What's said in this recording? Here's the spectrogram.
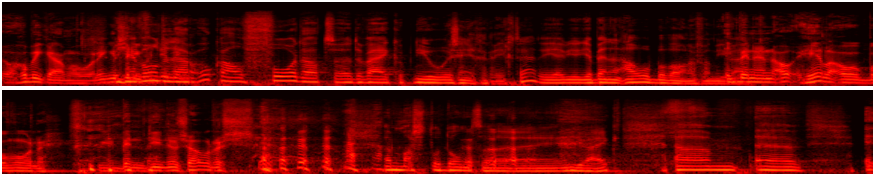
eh, hobbykamerwoningen. Dus jij woonde daar ook al voordat eh, de wijk opnieuw is ingericht, hè? Je, je, bent een oude bewoner van die Ik wijk. ben een hele oude bewoner. ik ben een dinosaurus. een mastodont eh, in die wijk. Ehm, eh, eh,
